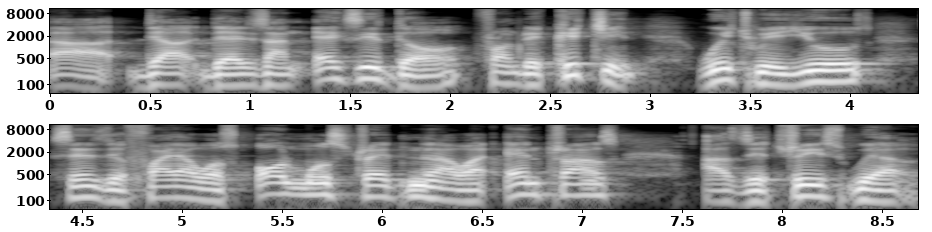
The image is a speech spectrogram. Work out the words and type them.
Uh, there, there is an exit door from the kitchen, which we used since the fire was almost threatening our entrance as the trees were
